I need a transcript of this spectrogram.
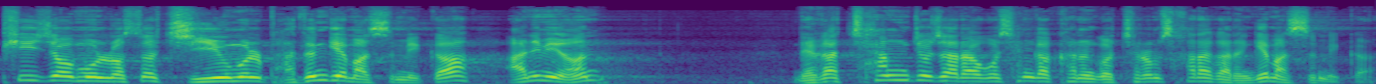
피조물로서 지음을 받은 게 맞습니까? 아니면 내가 창조자라고 생각하는 것처럼 살아가는 게 맞습니까?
